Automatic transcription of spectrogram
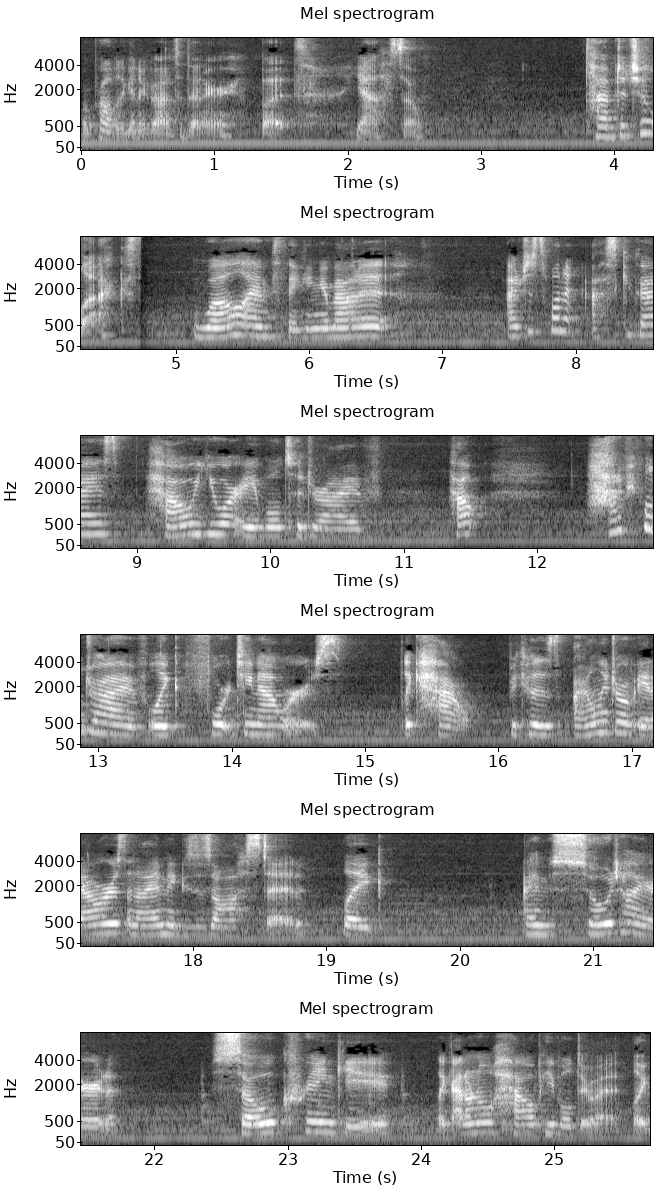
we're probably gonna go out to dinner. But yeah, so time to chillax. While I'm thinking about it, I just want to ask you guys how you are able to drive how how do people drive like 14 hours? Like how? Because I only drove eight hours and I am exhausted. Like, I am so tired, so cranky. Like, I don't know how people do it. Like,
